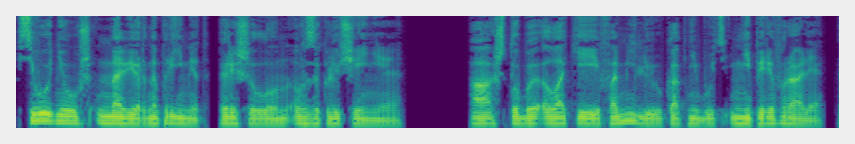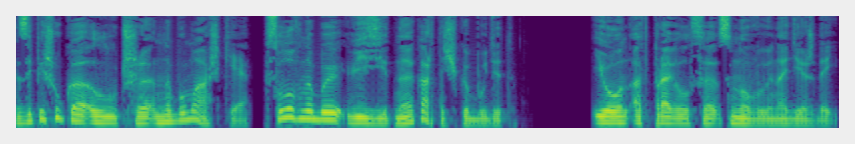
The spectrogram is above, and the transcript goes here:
Сегодня уж, наверное, примет», — решил он в заключение. А чтобы лакеи фамилию как-нибудь не переврали, запишу-ка лучше на бумажке, словно бы визитная карточка будет. И он отправился с новой надеждой.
